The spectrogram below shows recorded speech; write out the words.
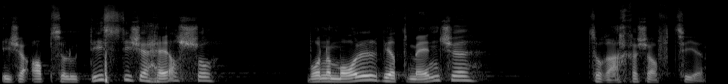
ist ein absolutistischer Herrscher, der einmal wird Menschen zur Rechenschaft ziehen.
